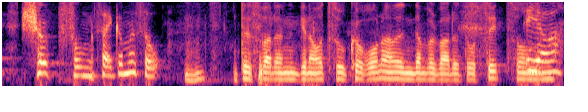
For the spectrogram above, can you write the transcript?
Schöpfung, sagen wir so. Mhm. Und das war dann genau zu Corona, in dem Fall war der dort Sitzung? Ja,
